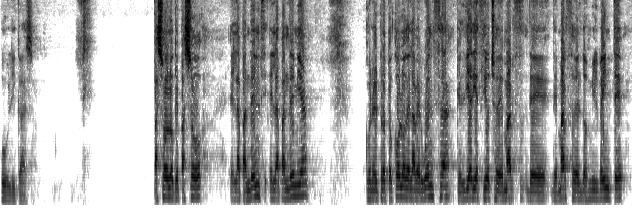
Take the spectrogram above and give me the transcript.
públicas. Pasó lo que pasó en la, pandemia con el protocolo de la vergüenza que el día 18 de marzo, de marzo del 2020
